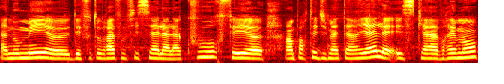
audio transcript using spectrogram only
a nommé euh, des photographes officiels à la cour, fait importer du matériel et ce qui a vraiment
